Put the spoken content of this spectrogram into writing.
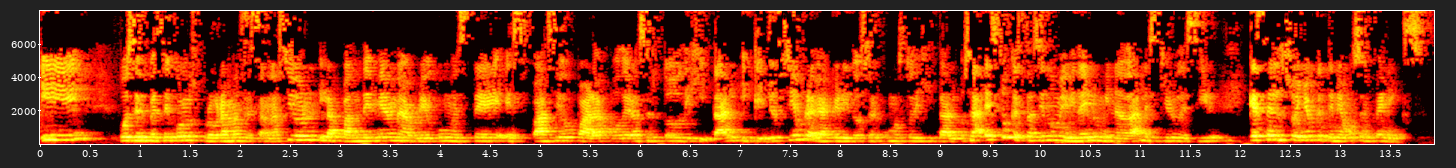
y pues empecé con los programas de sanación. La pandemia me abrió como este espacio para poder hacer todo digital y que yo siempre había querido hacer como esto digital. O sea, esto que está haciendo mi vida iluminada, les quiero decir que es el sueño que teníamos en Fénix.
